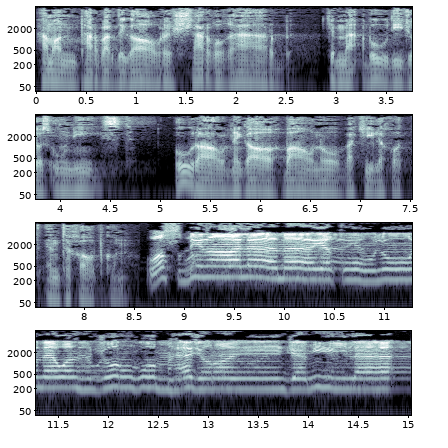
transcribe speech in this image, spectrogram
همان پروردگار شرق و غرب که معبودی جز او نیست او را نگاهبان و وکیل خود انتخاب کن. واصبر على ما يقولون واهجرهم هجرا جمیلا.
